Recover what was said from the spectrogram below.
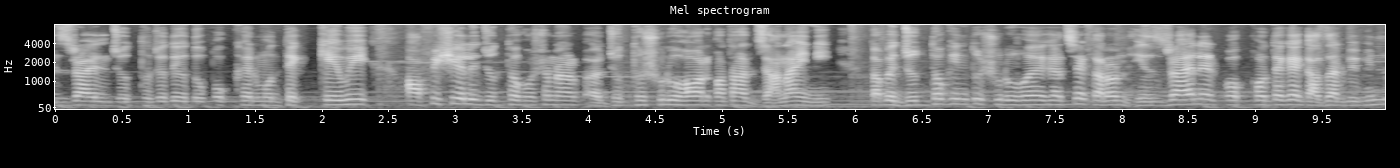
ইসরায়েল যুদ্ধ। যদিও দুপক্ষের মধ্যে কেউই অফিসিয়ালি যুদ্ধ ঘোষণার যুদ্ধ শুরু হওয়ার কথা জানায়নি। তবে যুদ্ধ কিন্তু শুরু হয়ে গেছে কারণ ইসরায়েলের পক্ষ থেকে গাজার বিভিন্ন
